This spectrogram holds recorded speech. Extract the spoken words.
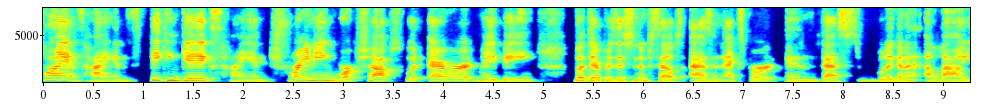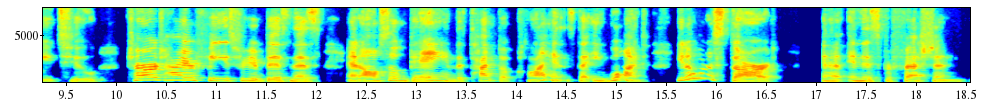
clients, high end speaking gigs, high end training, workshops, whatever it may be, but they're positioning themselves as an expert. And that's really going to allow you to charge higher fees for your business and also gain the type of clients that you want. You don't want to start uh, in this profession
